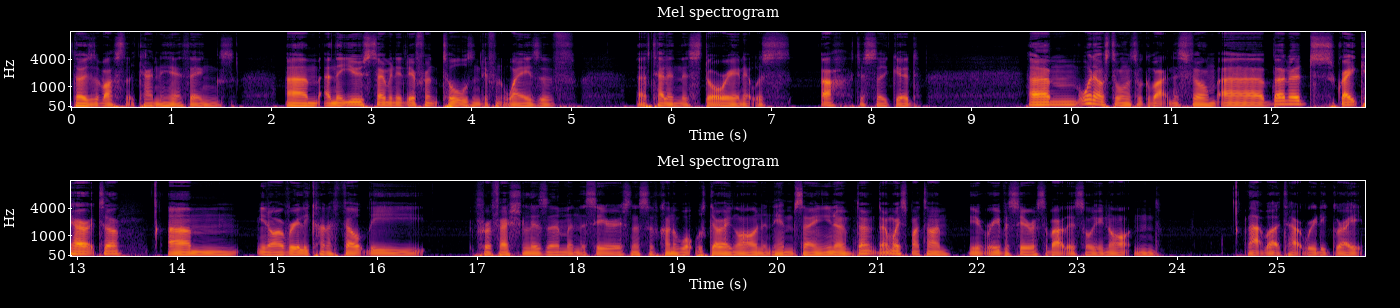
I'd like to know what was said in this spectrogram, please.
those of us that can hear things. Um, and they use so many different tools and different ways of of telling this story, and it was ah just so good. Um, what else do I want to talk about in this film? Uh, Bernard, great character. Um, you know, I really kind of felt the professionalism and the seriousness of kind of what was going on, and him saying, you know, don't don't waste my time. You're either serious about this or you're not, and that worked out really great.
